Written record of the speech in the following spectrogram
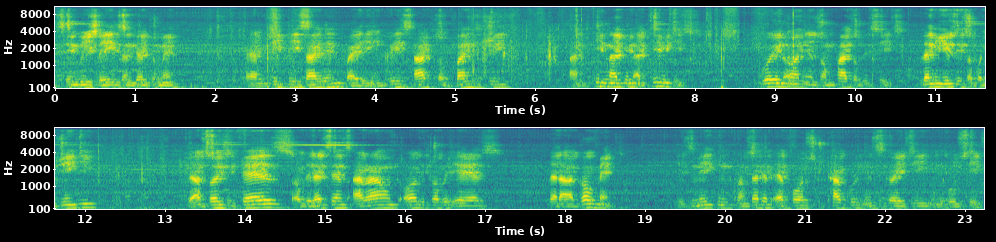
Distinguished ladies and gentlemen, I am deeply saddened by the increased acts of banditry and kidnapping activities going on in some parts of the state. Let me use this opportunity to assuage the fears of the residents around all the troubled areas that our government is making concerted efforts to tackle insecurity in the whole state.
